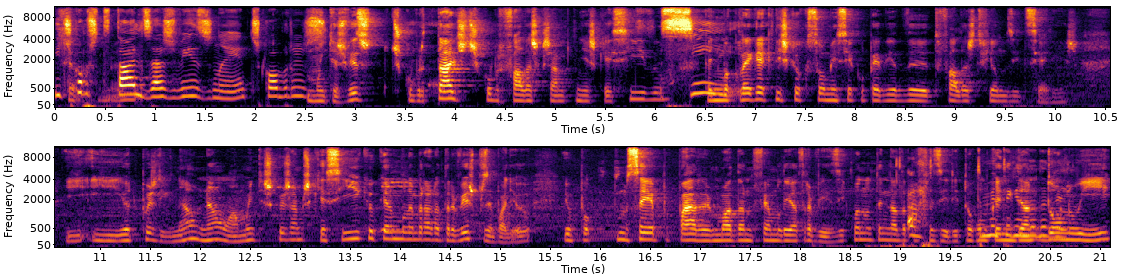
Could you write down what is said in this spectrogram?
E descobres detalhes às vezes, não é? Descobres. muitas vezes descubro detalhes, descubro falas que já me tinha esquecido. Sim. Tenho uma colega que diz que eu sou uma enciclopédia de, de falas de filmes e de séries. E, e eu depois digo, não, não, há muitas que eu já me esqueci e que eu quero me lembrar outra vez. Por exemplo, olha, eu, eu comecei a preparar Modern Family outra vez e quando não tenho nada para fazer e estou com um Ah, bocadinho de Louis,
